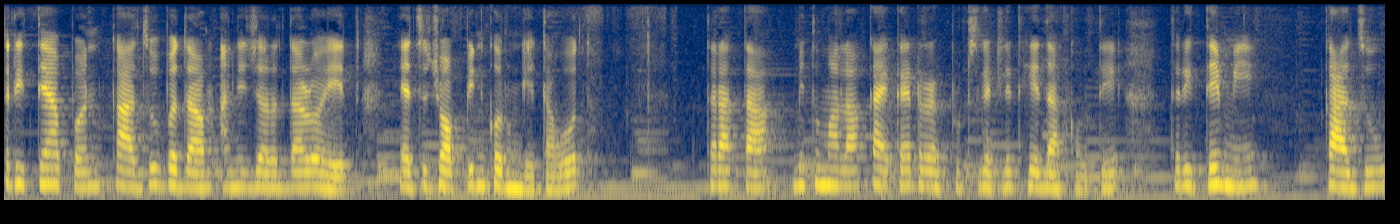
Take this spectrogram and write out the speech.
तर इथे आपण काजू बदाम आणि जरदाळू आहेत याचं चॉपिंग करून घेत आहोत. तर आता मी तुम्हाला काय काय ड्रायफ्रूट्स घेतलेत हे दाखवते. तर इथे मी काजू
